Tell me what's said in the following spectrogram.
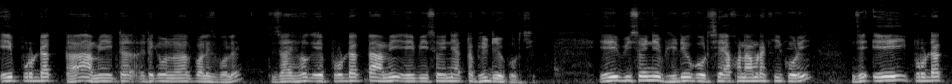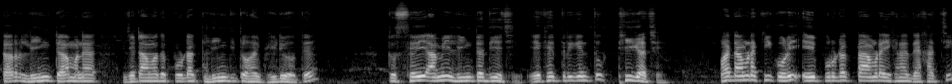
এই প্রোডাক্টটা আমি এটা, এটাকে বলে নেল পালিশ বলে। তো যাই হোক, এই প্রোডাক্টটা আমি এই বিষয় নিয়ে একটা ভিডিও করছি। এই বিষয় নিয়ে ভিডিও করছি, এখন আমরা কি করি যে এই প্রোডাক্টটার লিঙ্কটা মানে যেটা আমাদের প্রোডাক্ট লিঙ্ক দিতে হয় ভিডিওতে তো সেই আমি লিঙ্কটা দিয়েছি। এক্ষেত্রে কিন্তু ঠিক আছে। বাট আমরা কি করি, এই প্রোডাক্টটা আমরা এখানে দেখাচ্ছি,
